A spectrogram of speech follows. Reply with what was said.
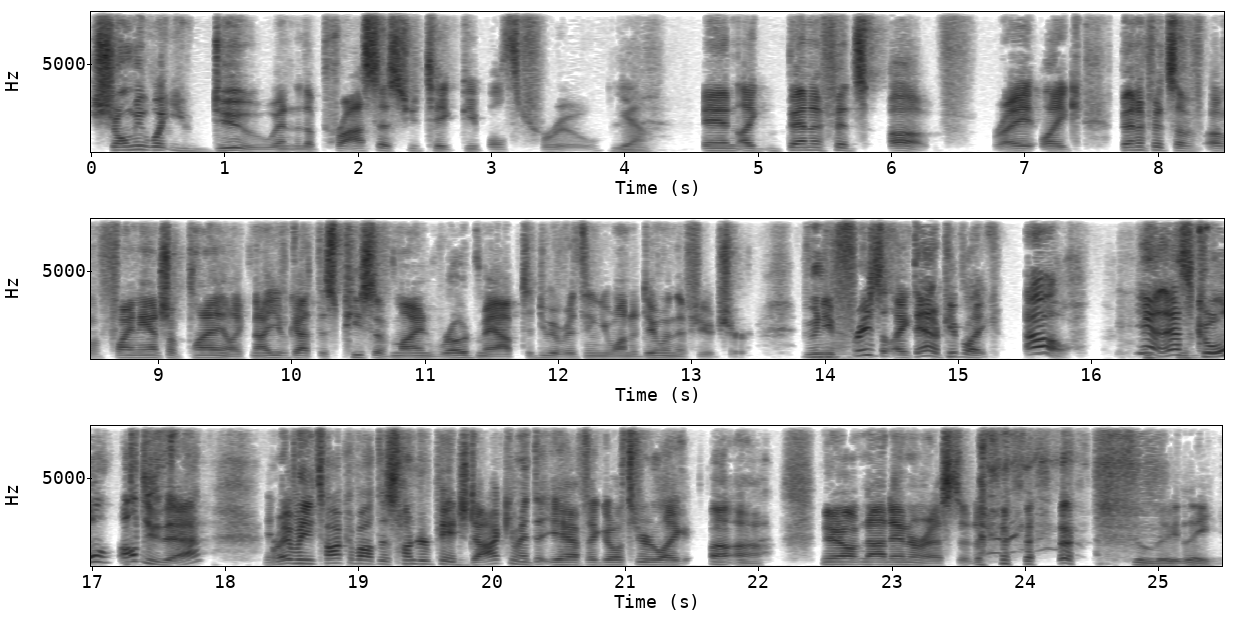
show me what you do and the process you take people through Yeah. and like benefits of right like benefits of, of financial planning like now you've got this peace of mind roadmap to do everything you want to do in the future when you phrase it like that people are like oh yeah that's cool i'll do that Yeah. right when you talk about this 100 page document that you have to go through like uh-uh you know not interested Absolutely.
